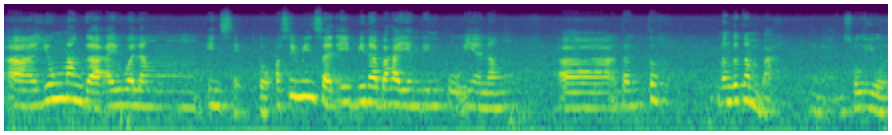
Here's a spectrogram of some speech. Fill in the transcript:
ah, yung mangga ay walang insekto. Kasi minsan, ay binabahayan din po yan ng, ah, ang tawag ito, manggagamba. Ayan. So, yun.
